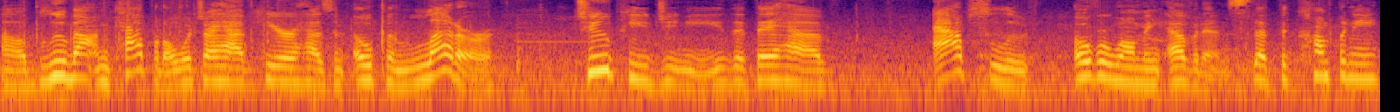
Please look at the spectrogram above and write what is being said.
uh, Blue Mountain Capital, which I have here, has an open letter to PG&E that they have absolute overwhelming evidence that the company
